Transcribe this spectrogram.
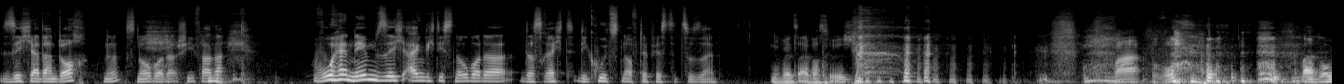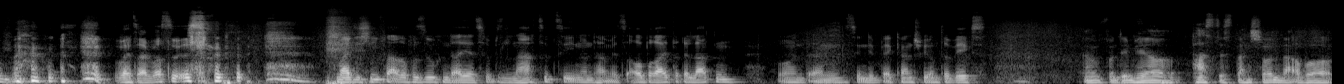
sich ja dann doch, ne? Snowboarder, Skifahrer. Woher nehmen sich eigentlich die Snowboarder das Recht, die coolsten auf der Piste zu sein? Nur weil es einfach so ist. Warum? Warum? weil es einfach so ist. ich meine, die Skifahrer versuchen da jetzt ein bisschen nachzuziehen und haben jetzt auch breitere Latten und ähm, sind im Backcountry unterwegs. Ähm, von dem her passt es dann schon, aber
